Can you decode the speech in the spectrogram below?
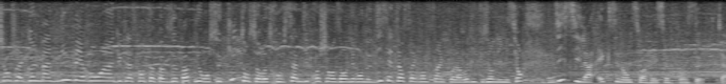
Jean-Jacques Goldman, numéro 1 du classement Top of the Pop. Nous, on se quitte, on se retrouve samedi prochain aux environs de 17h55 pour la rediffusion de l'émission. D'ici là, excellente soirée sur France 2. Ciao.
